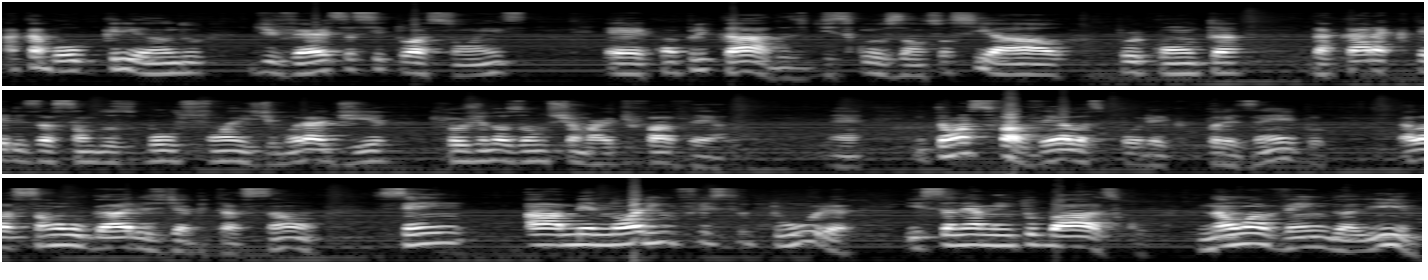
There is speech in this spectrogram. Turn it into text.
acabou criando diversas situações é, complicadas de exclusão social por conta da caracterização dos bolsões de moradia que hoje nós vamos chamar de favela. Né? Então as favelas, por, por exemplo, elas são lugares de habitação sem a menor infraestrutura e saneamento básico, não havendo ali,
